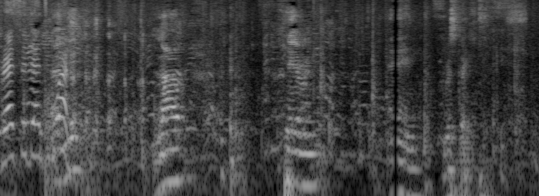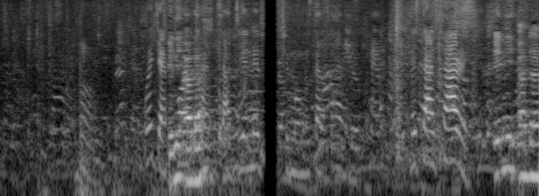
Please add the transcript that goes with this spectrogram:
President one. Love, caring, and respect. Wagya Any other? important adeɛ no afi Mr. Sare. Mr. Sare. Any other?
